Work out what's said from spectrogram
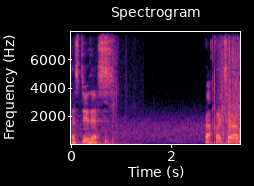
Let's do this. Craft item.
